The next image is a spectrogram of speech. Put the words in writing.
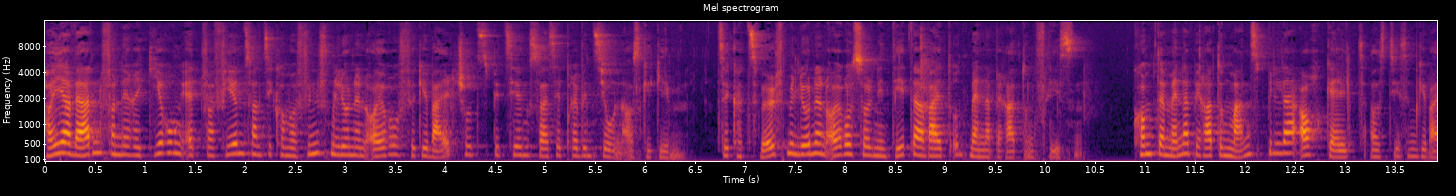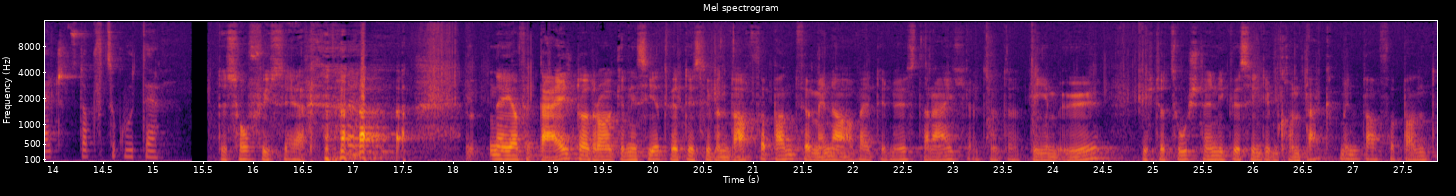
Heuer werden von der Regierung etwa 24,5 Millionen Euro für Gewaltschutz bzw. Prävention ausgegeben. Circa 12 Millionen Euro sollen in Täterarbeit und Männerberatung fließen. Kommt der Männerberatung Mannsbilder auch Geld aus diesem Gewaltschutztopf zugute? Das hoffe ich sehr. naja, verteilt oder organisiert wird es über den Dachverband für Männerarbeit in Österreich, also der DMÖ ist da zuständig. Wir sind im Kontakt mit dem Dachverband,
